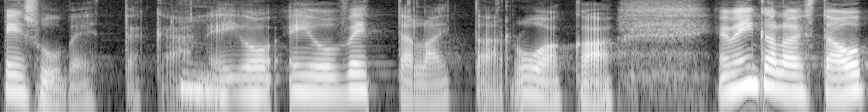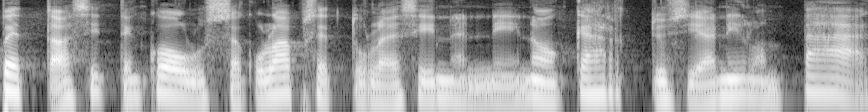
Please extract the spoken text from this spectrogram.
pesuvettäkään, mm. ei, ole, ei ole vettä laittaa ruokaa. Ja minkälaista opettaa sitten koulussa, kun lapset tulee sinne, niin ne on kärttysiä, niillä on pää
